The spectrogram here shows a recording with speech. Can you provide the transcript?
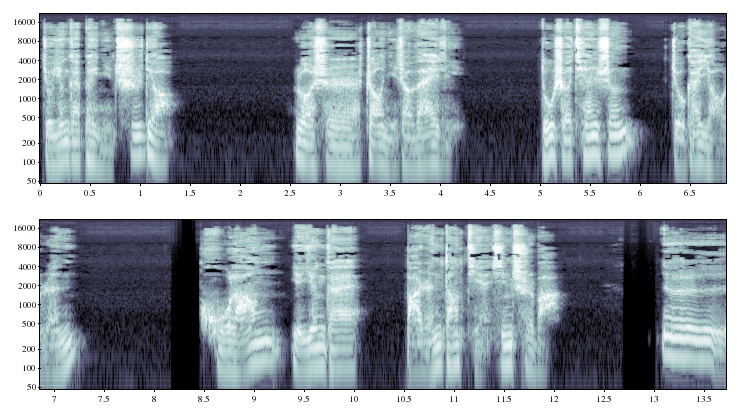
就应该被你吃掉？若是照你这歪理，毒蛇天生就该咬人。”虎狼也应该把人当点心吃吧？呃，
